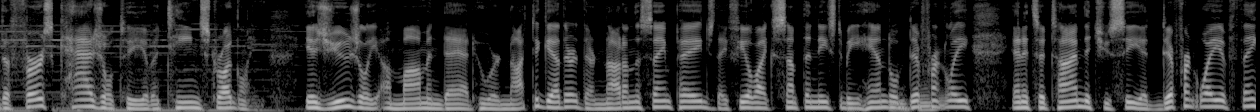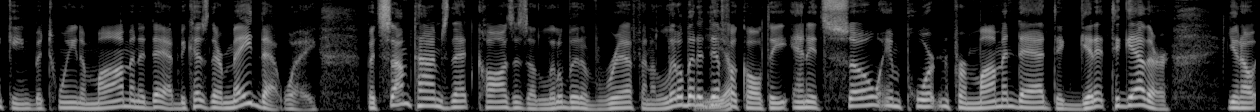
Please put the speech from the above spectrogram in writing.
The first casualty of a teen struggling is usually a mom and dad who are not together. They're not on the same page. They feel like something needs to be handled mm-hmm. differently. And it's a time that you see a different way of thinking between a mom and a dad because they're made that way. But sometimes that causes a little bit of riff and a little bit of difficulty. Yep. And it's so important for mom and dad to get it together you know,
